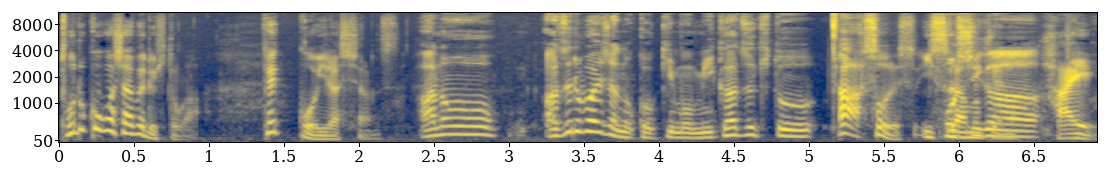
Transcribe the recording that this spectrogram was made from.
トルコ語しゃべる人が。結構いらっしゃるんです。あのアゼルバイジャンの国旗も三日月とあそうです。イスラムがはい。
